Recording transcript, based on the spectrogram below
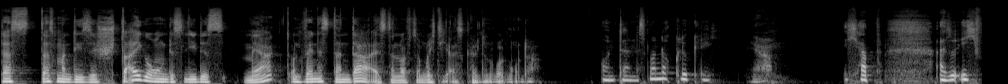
dass, dass man diese Steigerung des Liedes merkt und wenn es dann da ist, dann läuft es einem richtig eiskalt den Rücken runter. Und dann ist man doch glücklich. Ja. Ich habe, also ich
